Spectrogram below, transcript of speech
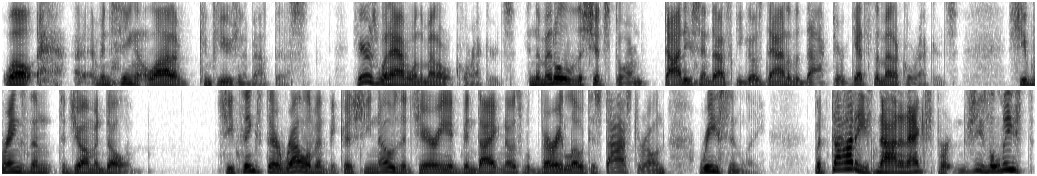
Well, I've been seeing a lot of confusion about this. Here's what happened with the medical records. In the middle of the shitstorm, Dottie Sandusky goes down to the doctor, gets the medical records. She brings them to Joe Amendola. She thinks they're relevant because she knows that Jerry had been diagnosed with very low testosterone recently. But Dottie's not an expert. She's the least,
